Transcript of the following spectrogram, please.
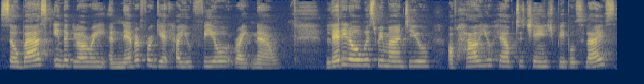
So bask in the glory and never forget how you feel right now. Let it always remind you of how you help to change people's lives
